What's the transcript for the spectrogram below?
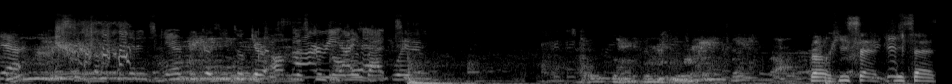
Yeah, someone's getting scared because you took your Sorry, controller back with? Bro, he said, he said.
